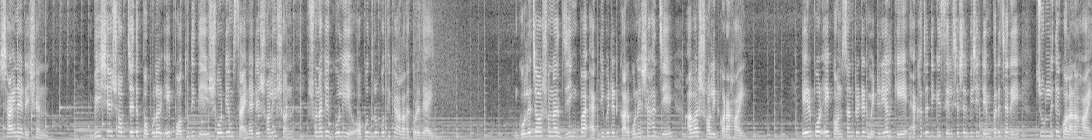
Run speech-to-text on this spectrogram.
সাইনাইডেশন। বিশ্বের সবচাইতে পপুলার এই পদ্ধতিতে সোডিয়াম সাইনাইডের সলিউশন সোনাকে গলিয়ে অপদ্রব্য থেকে আলাদা করে দেয়। গলে যাওয়া সোনা, জিঙ্ক বা অ্যাক্টিভেটেড কার্বনের সাহায্যে আবার সলিড করা হয়। এরপর এই কনসেন্ট্রেটেড মেটেরিয়ালকে এক হাজার ডিগ্রি সেলসিয়াসের বেশি টেম্পারেচারে চুল্লিতে গলানো হয়।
